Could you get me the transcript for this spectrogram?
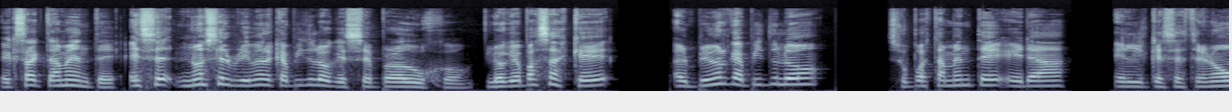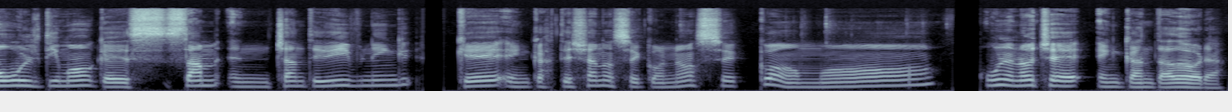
Exactamente. Ese no es el primer capítulo que se produjo. Lo que pasa es que el primer capítulo supuestamente era el que se estrenó último, que es Some Enchanted Evening, que en castellano se conoce como Una noche encantadora,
